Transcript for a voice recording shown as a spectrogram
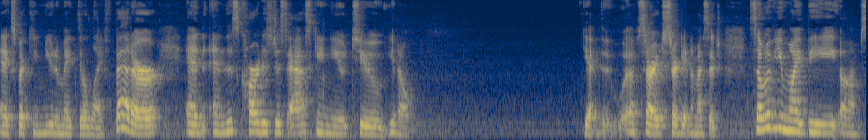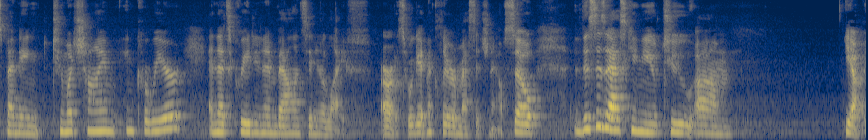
and expecting you to make their life better. And and this card is just asking you to, you know, yeah, I'm sorry, I just started getting a message. Some of you might be um, spending too much time in career, and that's creating an imbalance in your life. All right, so we're getting a clearer message now. So this is asking you to um, yeah,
